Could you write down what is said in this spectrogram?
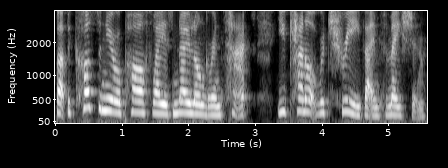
but because the neural pathway is no longer intact, you cannot retrieve that information.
